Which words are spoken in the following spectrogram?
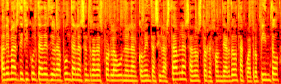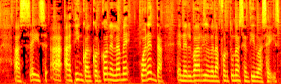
Además, dificultades de hora punta en las entradas por la 1 en la Alcobentas y las Tablas, a 2 Torrejón de Ardoz, a 4 Pinto, a 6 a, 5 Alcorcón en la M40 en el barrio de la Fortuna sentido a 6.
